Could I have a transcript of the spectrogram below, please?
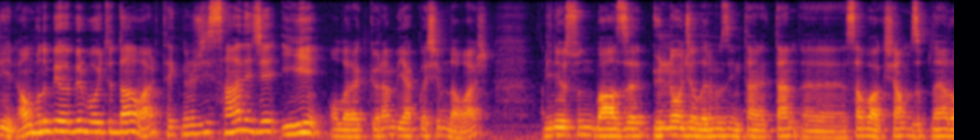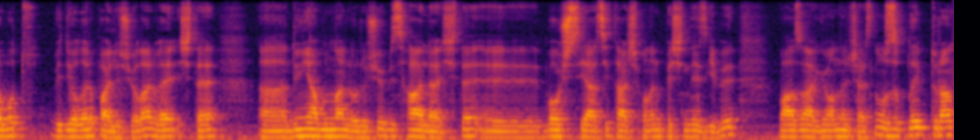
değil. Ama bunun bir öbür boyutu daha var. Teknolojiyi sadece iyi olarak gören bir yaklaşım da var. Biliyorsun bazı ünlü hocalarımız internetten e, sabah akşam zıplayan robot videoları paylaşıyorlar ve işte e, dünya bunlarla uğraşıyor. Biz hala işte e, boş siyasi tartışmaların peşindeyiz gibi bazı argümanlar içerisinde. O zıplayıp duran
